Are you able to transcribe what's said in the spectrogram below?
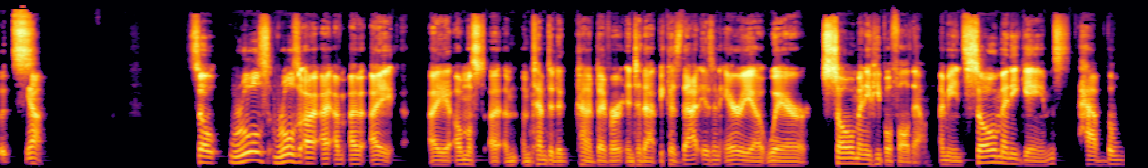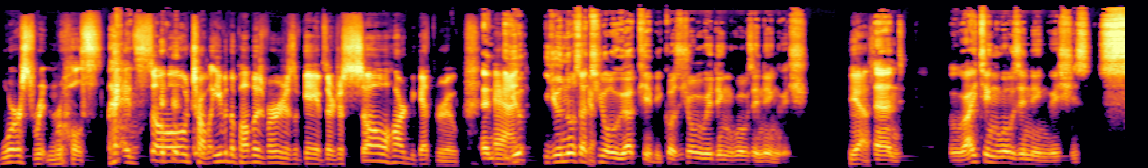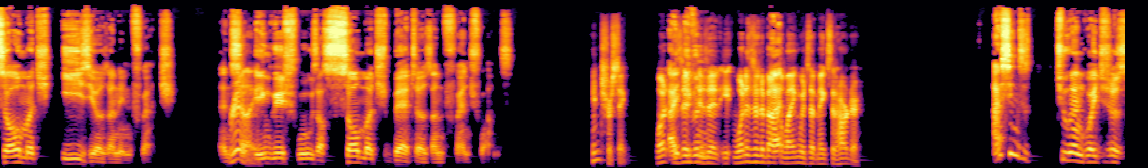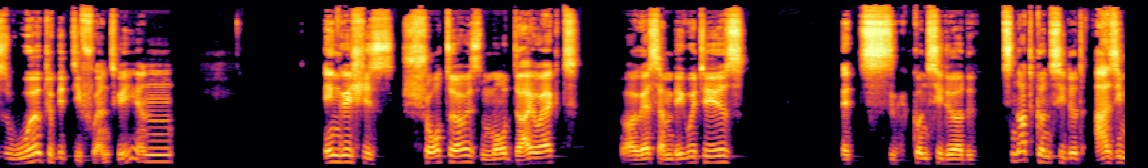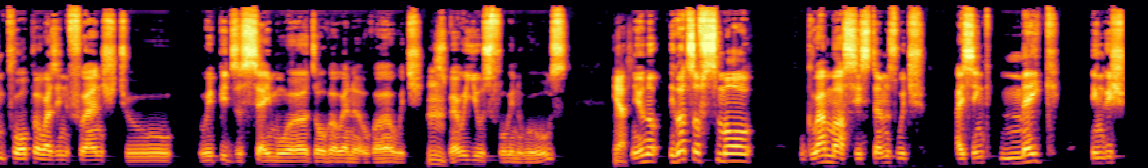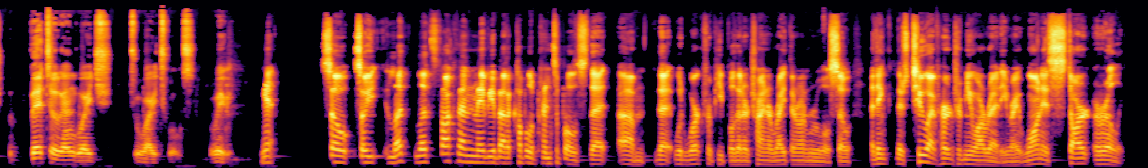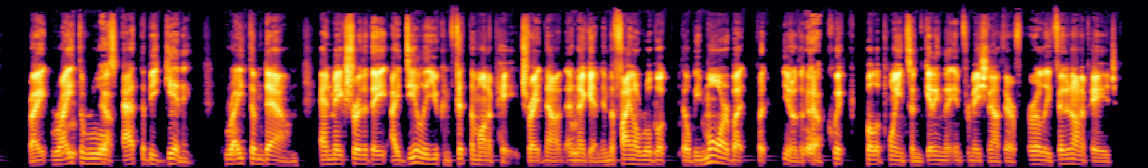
It's yeah. So rules rules are I I I, I almost I'm, I'm tempted to kind of divert into that because that is an area where so many people fall down. I mean, so many games have the worst written rules. it's so trouble. Even the published versions of games are just so hard to get through. And, And- you you know that Yeah. you're lucky because you're reading rules in English. Yes. And writing rules in English is so much easier than in French. And so English rules are so much better than French ones. Interesting. What is it? even- is it what is it about I- the language that makes it harder? I think the two languages work a bit differently, and English is shorter, is more direct, or less ambiguities. It's considered, it's not considered as improper as in French to repeat the same words over and over, which is very useful in rules. Yes. You know, lots of small grammar systems which I think make English a better language to write rules. Really. Yeah. So so let let's talk then maybe about a couple of principles that um that would work for people that are trying to write their own rules. So I think there's two I've heard from you already, right? One is start early, right? Write the rules at the beginning. Write them down and make sure that they ideally you can fit them on a page, right? Now and Mhm. again, in the final rule book there'll be more, but but you know, the kind of quick bullet points and getting the information out there early, fit it on a page.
